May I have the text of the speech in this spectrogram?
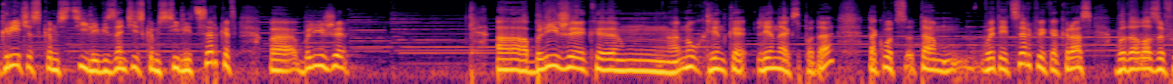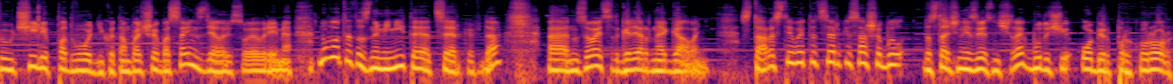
греческом стиле, византийском стиле церковь, э, ближе а, ближе к, ну, к Ленко, Ленэкспо, да? Так вот, там в этой церкви как раз водолазов и учили подводнику. Там большой бассейн сделали в свое время. Ну, вот эта знаменитая церковь, да? А, называется это Галерная гавань. Старостой в этой церкви, Саша, был достаточно известный человек, будучи обер-прокурор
